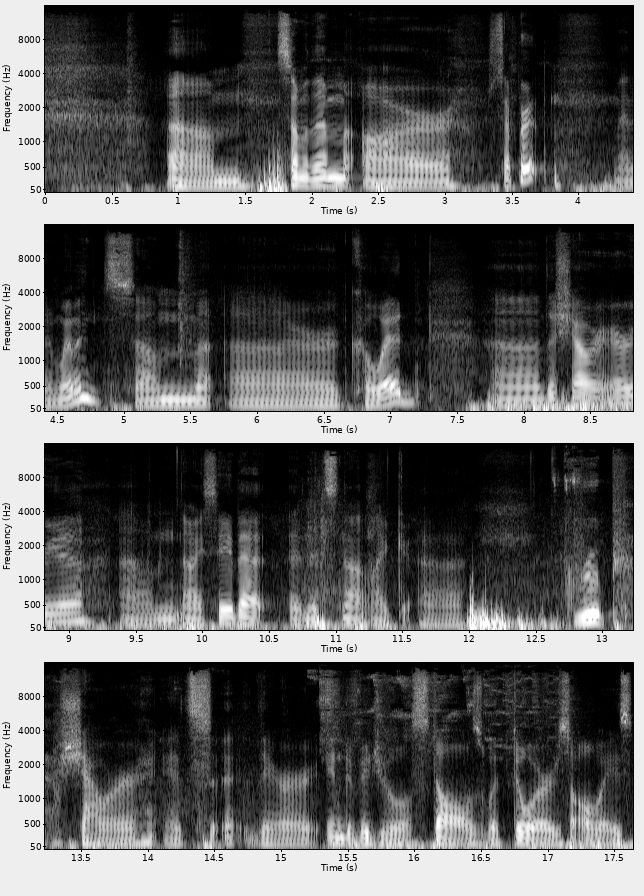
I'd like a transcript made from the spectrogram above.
um, some of them are separate, men and women. Some are co ed uh, the shower area. Um, now I say that, and it's not like a group shower. It's uh, there are individual stalls with doors always,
